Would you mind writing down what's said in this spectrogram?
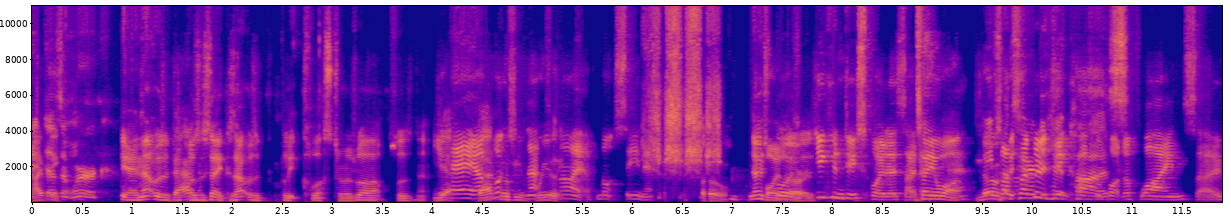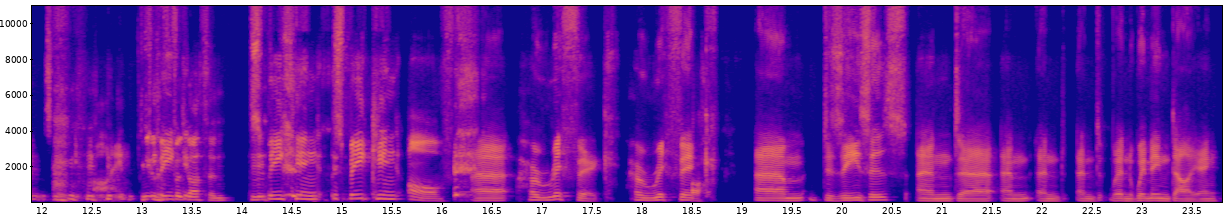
it doesn't work. Yeah and that was a, that, I was gonna say because that was a complete cluster as well that was, wasn't it? Yeah hey I'm watching that really... tonight I've not seen it. Shh, shh, oh. no spoilers. you can do spoilers I, I tell you what. no. I'm going to drink half a bottle of wine so it's going to be fine. You've forgotten. speaking speaking of uh, horrific horrific oh. um, diseases and uh, and and and when women dying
